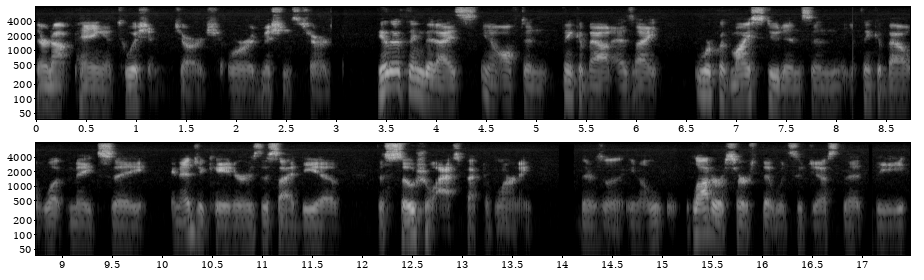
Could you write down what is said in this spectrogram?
they're not paying a tuition charge or admissions charge. The other thing that I, you know, often think about as I work with my students and think about what makes a an educator is this idea of the social aspect of learning. There's a you know a lot of research that would suggest that the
